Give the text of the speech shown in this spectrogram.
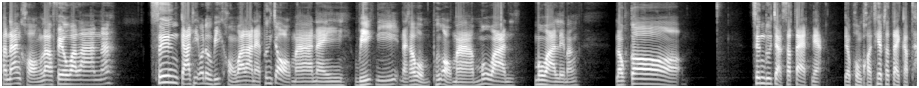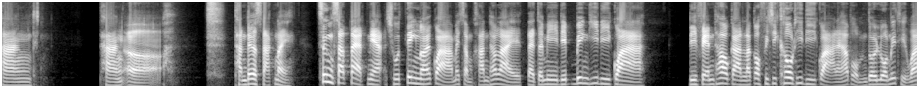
ทางด้านของลาเฟลวารานนะ ซึ่งการทีมออเดวิกของวารานเนี่ยเพิ่งจะออกมาในวีคนี้นะครับผมเพิ่งออกมาเมื่อวานเมื่อวานเลยมั้ง แล้วก็ ซึ่งดูจากสแตทเนี่ยเดี๋ยวผมขอเทียบสแตทกับทางทางเอ่อ Thunder Stack หน่อย ซึ่งสแตทเนี่ยชูตติ้งน้อยกว่าไม่สำคัญเท่าไหร่ แต่จะมีดิฟบิ้งที่ดีกว่าดีเฟน s ์เท่ากันแล้วก็ฟิสิก a l ที่ดีกว่านะครับผมโดยรวมนี่ถือว่า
